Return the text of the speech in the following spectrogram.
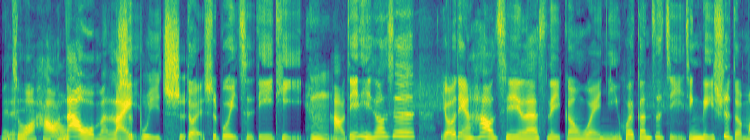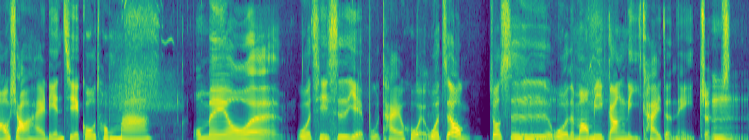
没错，好，好，那我们来事不宜迟，对，事不宜迟。第一题，嗯，好，第一题就是有点好奇，Leslie 跟维尼会跟自己已经离世的毛小孩连接沟通吗？我没有哎、欸，我其实也不太会，我只有就是我的猫咪刚离开的那一阵子。嗯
